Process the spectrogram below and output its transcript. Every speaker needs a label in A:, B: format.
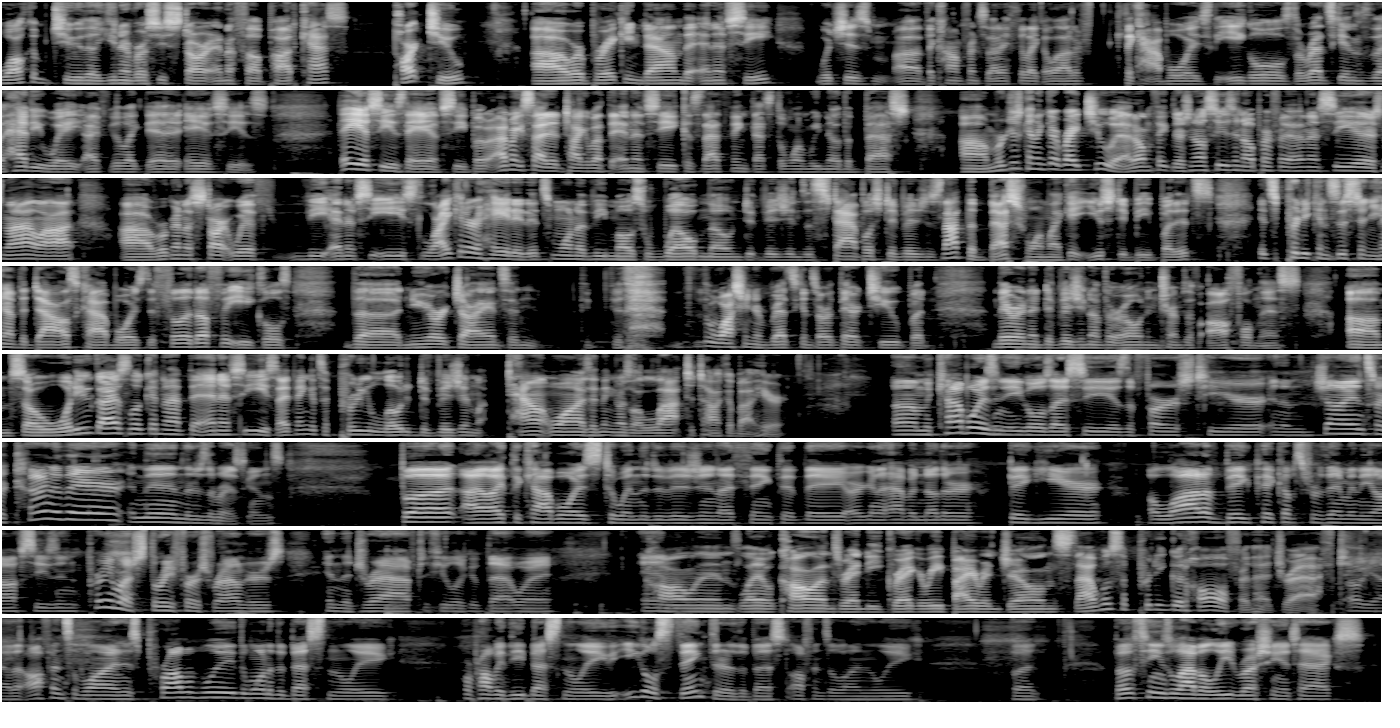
A: Welcome to the University Star NFL podcast, part two. Uh, we're breaking down the NFC, which is uh, the conference that I feel like a lot of the Cowboys, the Eagles, the Redskins, the heavyweight. I feel like the AFC is. The AFC is the AFC, but I'm excited to talk about the NFC because I think that's the one we know the best. Um, we're just gonna get right to it. I don't think there's no season opener for the NFC. There's not a lot. Uh, we're gonna start with the NFC East. Like it or hate it, it's one of the most well-known divisions, established divisions. Not the best one like it used to be, but it's it's pretty consistent. You have the Dallas Cowboys, the Philadelphia Eagles, the New York Giants, and the, the Washington Redskins are there too. But they're in a division of their own in terms of awfulness. Um, so, what are you guys looking at the NFC East? I think it's a pretty loaded division, talent-wise. I think there's a lot to talk about here.
B: Um, the Cowboys and Eagles I see as the first tier, and then the Giants are kind of there, and then there's the Redskins. But I like the Cowboys to win the division. I think that they are going to have another big year. A lot of big pickups for them in the offseason. Pretty much three first rounders in the draft, if you look at it that way.
A: And Collins, La'el Collins, Randy Gregory, Byron Jones. That was a pretty good haul for that draft.
B: Oh, yeah. The offensive line is probably the one of the best in the league or probably the best in the league. The Eagles think they're the best offensive line in the league, but both teams will have elite rushing attacks.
